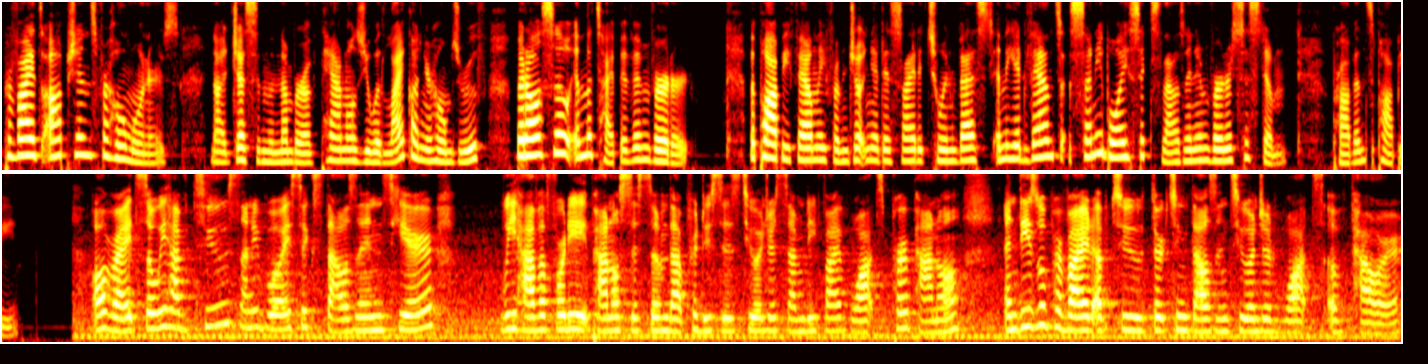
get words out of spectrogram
provides options for homeowners, not just in the number of panels you would like on your home's roof, but also in the type of inverter. The Poppe family from Yona decided to invest in the advanced Sunny Boy 6000 inverter system, Province Poppe. All right, so we have two Sunny Boy 6000s here. We have a 48 panel system that produces 275 watts per panel, and these will provide up to 13,200 watts of power.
